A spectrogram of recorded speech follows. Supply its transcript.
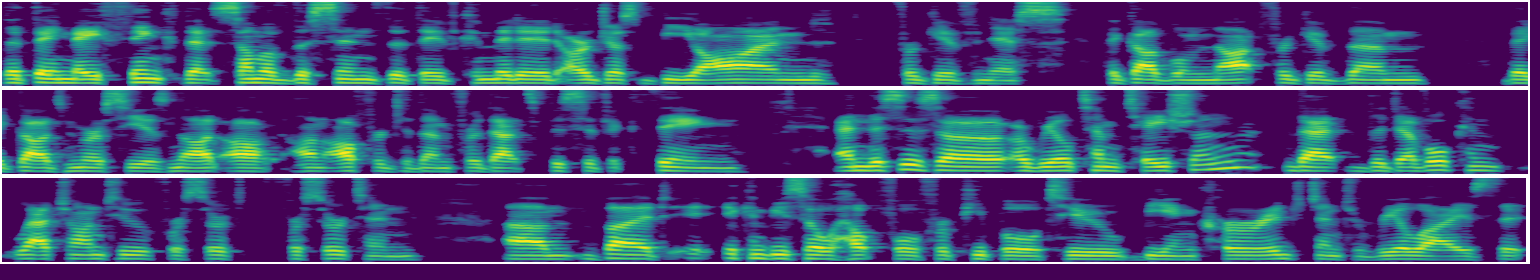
that they may think that some of the sins that they've committed are just beyond forgiveness that God will not forgive them, that God's mercy is not on offer to them for that specific thing. And this is a, a real temptation that the devil can latch onto for, cert- for certain. Um, but it, it, can be so helpful for people to be encouraged and to realize that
